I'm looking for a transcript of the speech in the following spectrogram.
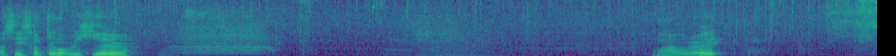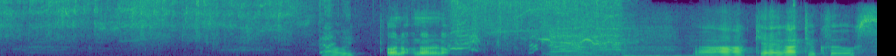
I see something over here. Alright. Oh, oh no, no, no, no. Ah, okay, I got too close.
